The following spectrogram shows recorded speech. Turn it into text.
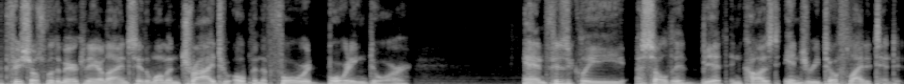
Officials with American Airlines say the woman tried to open the forward boarding door and physically assaulted, bit, and caused injury to a flight attendant.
